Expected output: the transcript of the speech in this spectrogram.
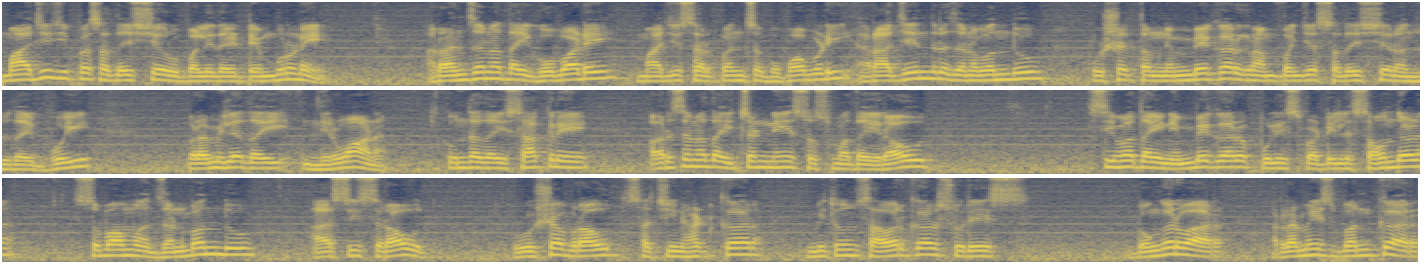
माजी जिप सदस्य रुपालीताई टेंभुर्णे रंजनाताई गोबाडे माजी सरपंच बोपाबडी राजेंद्र जनबंधू पुरुषोत्तम निंबेकर ग्रामपंचायत सदस्य रंजुताई भोई प्रमिलाताई निर्वाण कुंदाताई साखरे अर्चनाताई चण्णे सुषमाताई राऊत सीमाताई निंबेकर पोलीस पाटील सौंदळ शुभम जनबंधू आशिष राऊत ऋषभ राऊत सचिन हटकर मिथुन सावरकर सुरेश डोंगरवार रमेश बनकर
